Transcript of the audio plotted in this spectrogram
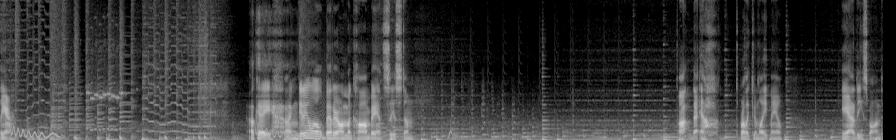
There. Okay, I'm getting a little better on the combat system. Ah, that, it's probably too late now. Yeah, despawned.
